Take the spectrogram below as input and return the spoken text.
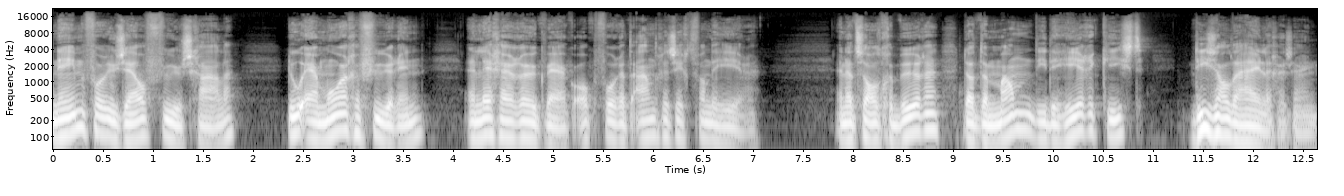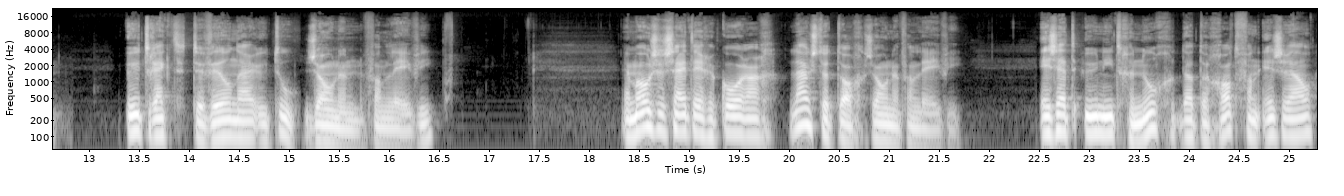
Neem voor uzelf vuurschalen, doe er morgen vuur in en leg er reukwerk op voor het aangezicht van de Heere. En het zal gebeuren dat de man die de Heere kiest, die zal de heilige zijn. U trekt te veel naar u toe, zonen van Levi. En Mozes zei tegen Korach, luister toch, zonen van Levi. Is het u niet genoeg dat de God van Israël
